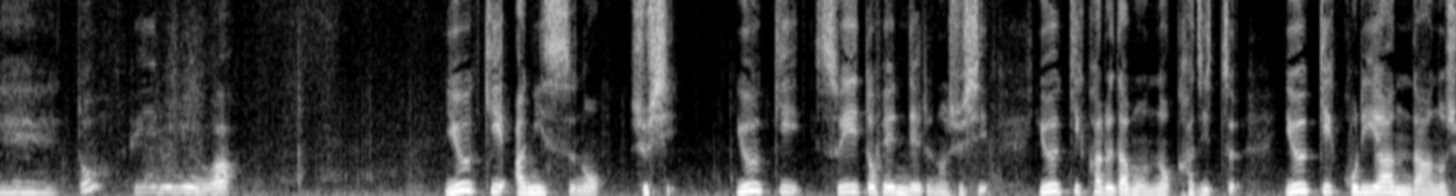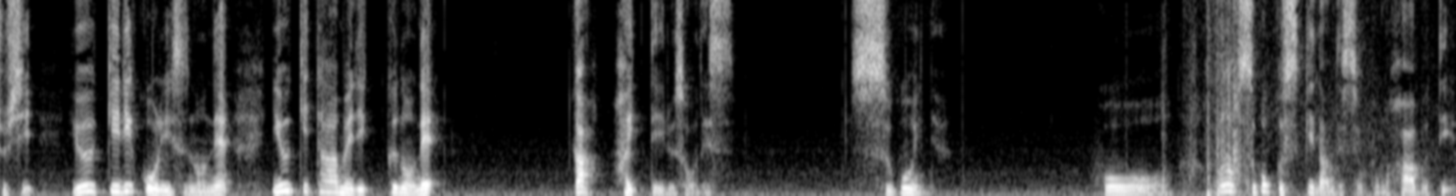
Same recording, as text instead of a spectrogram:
えーとフィールニューは有機アニスの種子。有機スイートフェンネルの種子。有機カルダモンの果実。有機コリアンダーの種子。有機リコリスの根。有機ターメリックの根が入っているそうです。すごいね。ほうこのすごく好きなんですよこのハーブティー。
